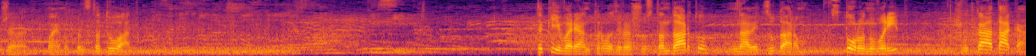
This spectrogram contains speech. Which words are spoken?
Вже маємо констатувати. Такий варіант розіграшу стандарту, навіть з ударом в сторону воріт. Швидка атака.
